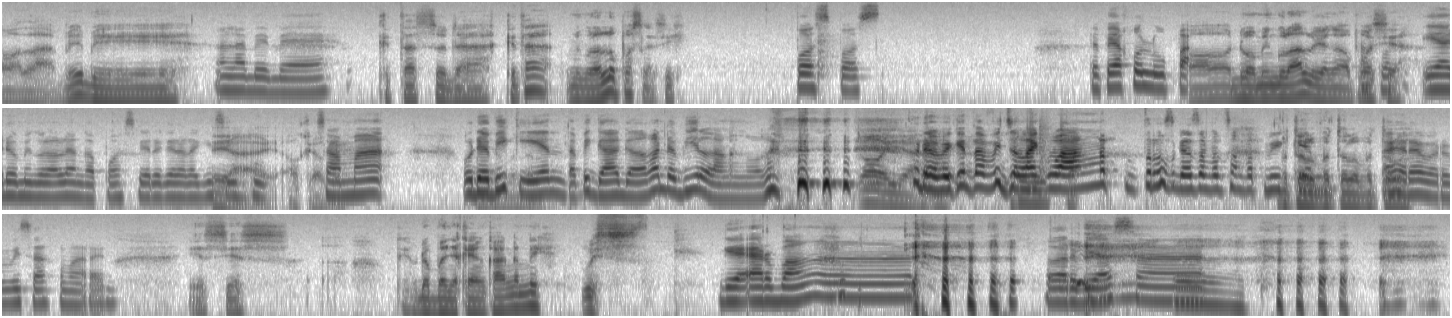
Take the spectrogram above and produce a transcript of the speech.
Hola bebe Alah bebe Kita sudah Kita minggu lalu post gak sih? Post post Tapi aku lupa Oh dua minggu lalu ya nggak post Aku- ya? Iya dua minggu lalu yang nggak post Gara-gara lagi Iya, sibuk iya, oke, oke. Sama Udah bikin tapi gagal. Kan udah bilang. Oh iya. Udah bikin tapi jelek Lupa. banget. Terus gak sempet-sempet bikin. Betul, betul, betul. Akhirnya baru bisa kemarin. Yes yes. Oke udah banyak yang kangen nih. Wis. GR banget. Luar biasa.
